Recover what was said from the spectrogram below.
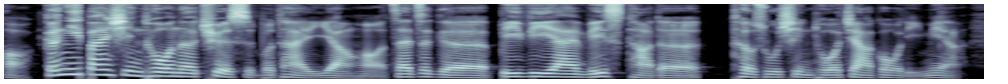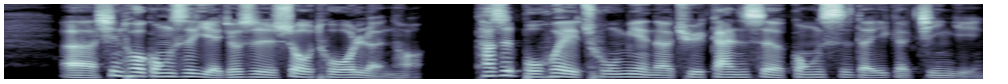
好，跟一般信托呢确实不太一样哈，在这个 BVI Vista 的特殊信托架构里面啊，呃，信托公司也就是受托人哈，他是不会出面呢去干涉公司的一个经营，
